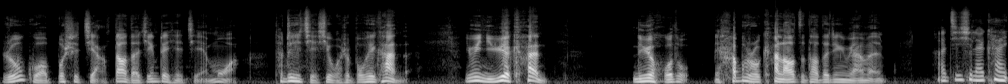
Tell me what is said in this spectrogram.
如果不是讲《道德经》这些节目啊，他这些解析我是不会看的，因为你越看，你越糊涂，你还不如看老子《道德经》原文。好，继续来看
